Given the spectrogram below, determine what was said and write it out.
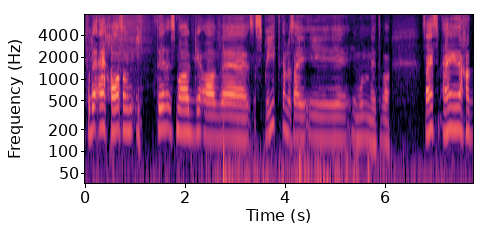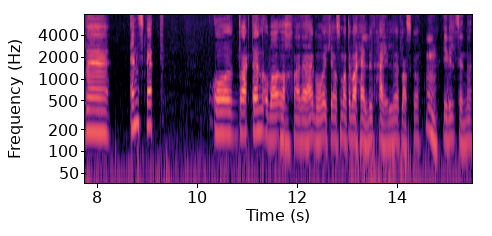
For det, jeg har sånn ettersmak av eh, sprit, kan du si, i, i munnen etterpå. Så jeg, jeg hadde en skvett og drakk den og bare åh, nei, det her går ikke. Og så måtte jeg bare helle ut hele flaska Mm. i vilt sinne.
